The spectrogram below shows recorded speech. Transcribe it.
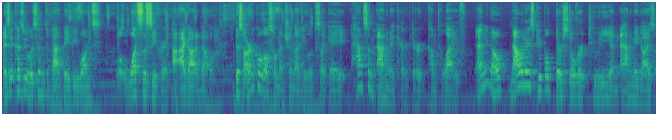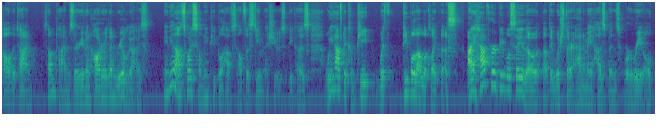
Is it because you listened to Bad Baby once? What's the secret? I, I gotta know. This article also mentioned that he looks like a handsome anime character come to life. And you know, nowadays people thirst over 2D and anime guys all the time. Sometimes they're even hotter than real guys. Maybe that's why so many people have self-esteem issues, because we have to compete with people that look like this. I have heard people say though that they wish their anime husbands were real,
